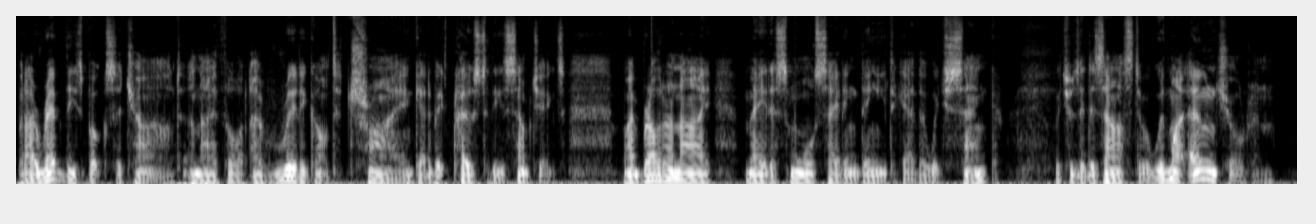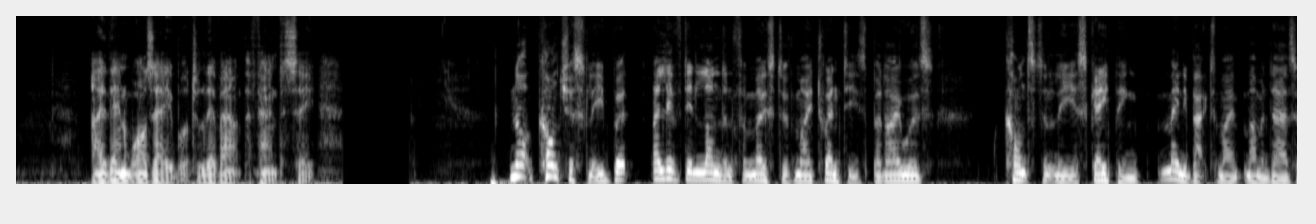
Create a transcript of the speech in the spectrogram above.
But I read these books as a child and I thought I've really got to try and get a bit close to these subjects. My brother and I made a small sailing dinghy together which sank, which was a disaster. But with my own children, I then was able to live out the fantasy. Not consciously, but I lived in London for most of my 20s, but I was constantly escaping, mainly back to my mum and dad's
